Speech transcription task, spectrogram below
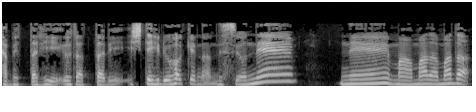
喋ったり歌ったりしているわけなんですよね。ねえ、まあまだまだ、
